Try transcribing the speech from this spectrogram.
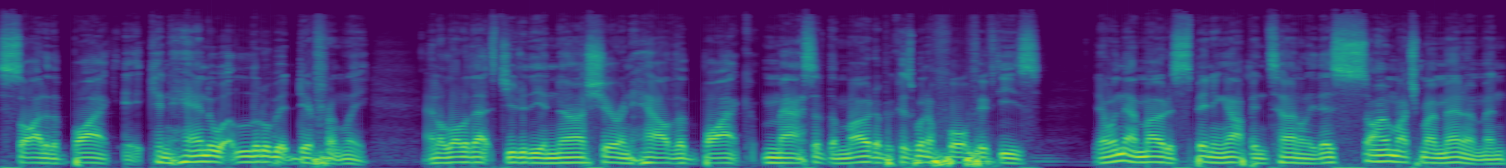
side of the bike, it can handle a little bit differently. And a lot of that's due to the inertia and how the bike mass of the motor. Because when a 450's, you know, when that motor's spinning up internally, there's so much momentum. And,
